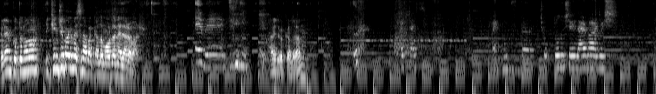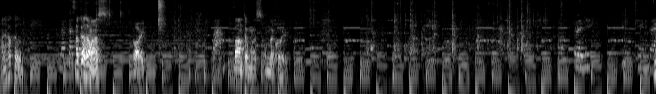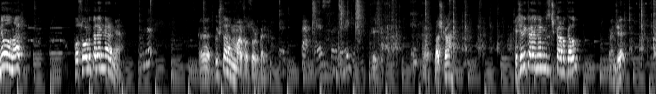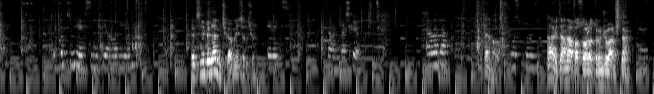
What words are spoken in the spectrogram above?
Kalem kutunun ikinci bölmesine bakalım orada neler var. Evet. Haydi bakalım. Ay ters. Ay burada da çok dolu şeyler varmış. Hadi bakalım. Makas. Makasamız. Koy. Ben. Bantımız. Onu da koy. Ne onlar? Fosforlu kalemler mi? Hı hı. Evet. Üç tane mi var fosforlu kalem? Evet. Pembe, sarı, yeşil. Yeşil. Evet. Başka? Keçeli kalemlerimizi çıkar bakalım. Önce. Dur bakayım hepsini bir arıyorum. Hepsini birden mi çıkarmaya çalışıyorsun? Evet. Tamam başka yok. Aa baba. Efendim baba. Fosfor. Ha bir tane daha fosforlu turuncu varmış değil mi? Evet.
